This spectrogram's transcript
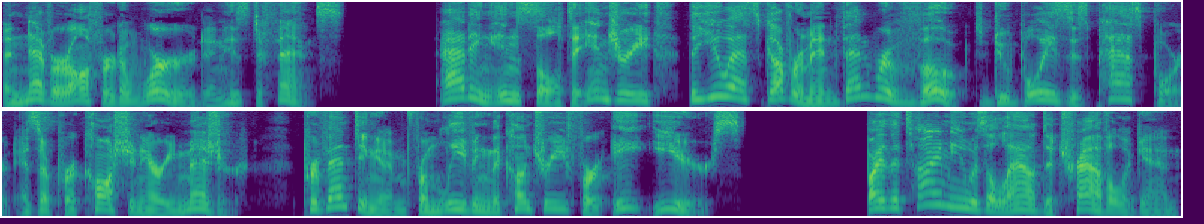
and never offered a word in his defense. Adding insult to injury, the US government then revoked Du Bois's passport as a precautionary measure, preventing him from leaving the country for eight years. By the time he was allowed to travel again,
